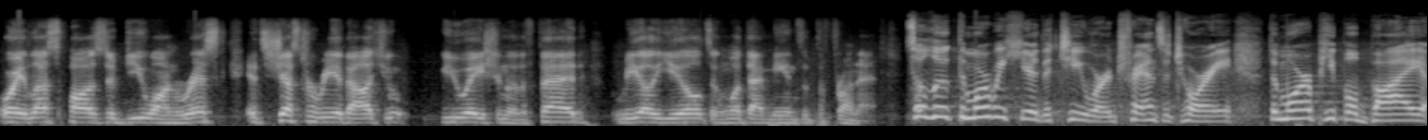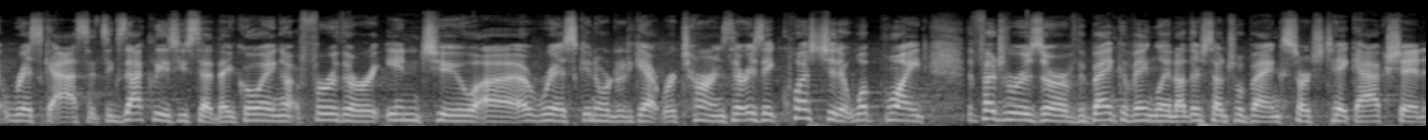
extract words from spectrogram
or a less positive view on risk. It's just a reevaluation evaluation of the Fed, real yields, and what that means at the front end. So, Luke, the more we hear the T word, transitory, the more people buy risk assets. Exactly as you said, they're going further into uh, risk in order to get returns. There is a question at what point the Federal Reserve, the Bank of England, other central banks start to take action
